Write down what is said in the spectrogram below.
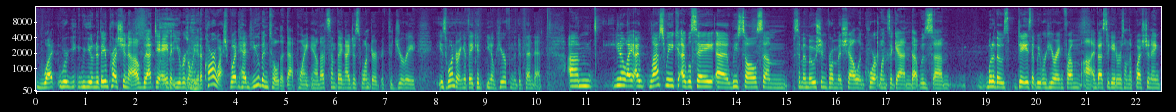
What were you, were you under the impression of that day that you were going to the car wash? What had you been told at that point? You know, that's something I just wonder if the jury is wondering if they could, you know, hear from the defendant. Um, you know, I, I, last week I will say uh, we saw some some emotion from Michelle in court once again. That was um, one of those days that we were hearing from uh, investigators on the questioning.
